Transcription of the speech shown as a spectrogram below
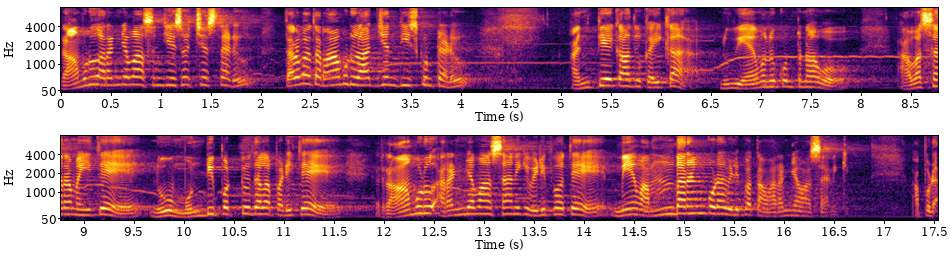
రాముడు అరణ్యవాసం చేసి వచ్చేస్తాడు. తర్వాత రాముడు రాజ్యం తీసుకుంటాడు. అంతేకాదు కైక నువ్వేమనుకుంటున్నావో అవసరమైతే నువ్వు మొండి పట్టుదల పడితే రాముడు అరణ్యవాసానికి వెళ్ళిపోతే మేమందరం కూడా వెళ్ళిపోతాం అరణ్యవాసానికి. అప్పుడు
